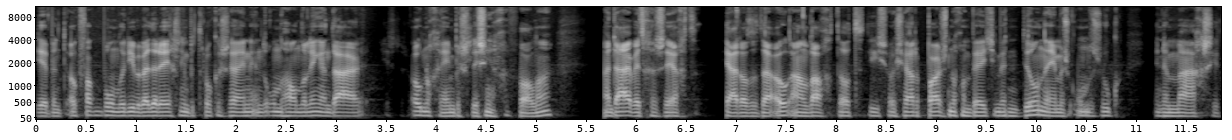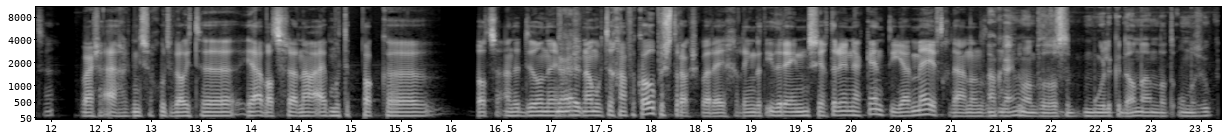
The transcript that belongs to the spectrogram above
Die hebben ook vakbonden die bij de regeling betrokken zijn in de onderhandeling. En daar is dus ook nog geen beslissing gevallen. Maar daar werd gezegd ja, dat het daar ook aan lag dat die sociale partners nog een beetje met een deelnemersonderzoek in hun maag zitten. Waar ze eigenlijk niet zo goed weten ja, wat ze daar nou uit moeten pakken wat ze aan de deelnemers nee. nou moeten gaan verkopen straks qua regeling. Dat iedereen zich erin herkent die mee heeft gedaan. Oké, want wat was het moeilijke dan aan dat onderzoek?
